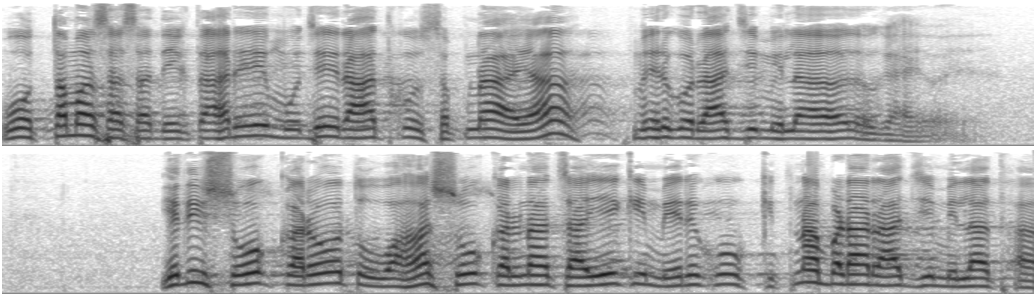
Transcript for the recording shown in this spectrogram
वो तमाशा सा देखता, अरे, मुझे रात को सपना आया, मेरे को राज्य मिला, हो गए यदि शोक करो तो वहाँ शोक करना चाहिए कि मेरे को कितना बड़ा राज्य मिला था।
